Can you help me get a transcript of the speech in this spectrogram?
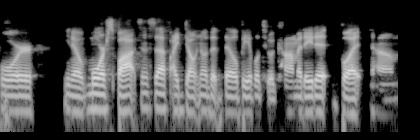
for you know more spots and stuff, I don't know that they'll be able to accommodate it. But um,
